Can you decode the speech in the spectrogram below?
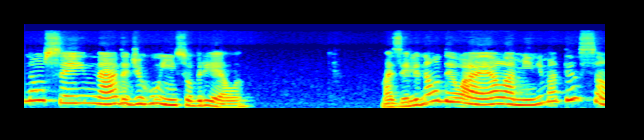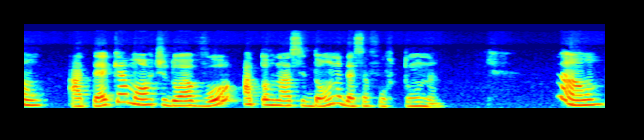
não sei nada de ruim sobre ela. Mas ele não deu a ela a mínima atenção, até que a morte do avô a tornasse dona dessa fortuna. Não.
